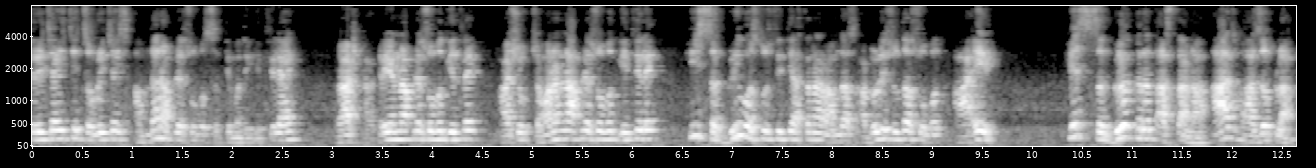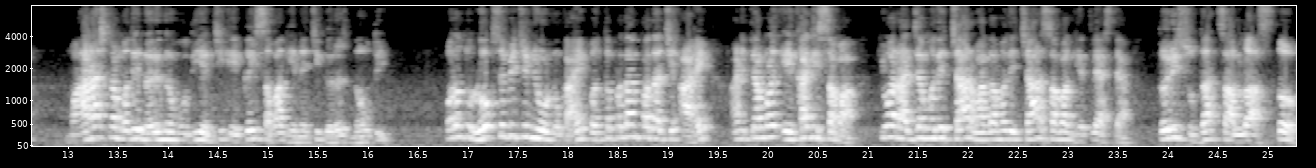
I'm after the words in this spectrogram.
त्रेचाळीस ते चौवेचाळीस आमदार आपल्यासोबत सत्तेमध्ये घेतलेले आहेत. राज ठाकरे यांना आपल्यासोबत घेतलंय अशोक चव्हाणांना आपल्यासोबत घेतलेले ही सगळी वस्तुस्थिती असताना रामदास आठवले सुद्धा सोबत आहेत. हे सगळं करत असताना आज भाजपला महाराष्ट्रामध्ये नरेंद्र मोदी यांची एकही सभा घेण्याची गरज नव्हती. परंतु लोकसभेची निवडणूक आहे पंतप्रधान पदाची आहे आणि त्यामुळे एखादी सभा किंवा राज्यामध्ये चार भागामध्ये चार सभा घेतल्या असत्या तरी सुद्धा चाललं असतं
